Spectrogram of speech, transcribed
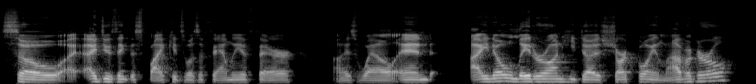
So I, I do think the Spy Kids was a family affair uh, as well. And I know later on he does Shark Boy and Lava Girl,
